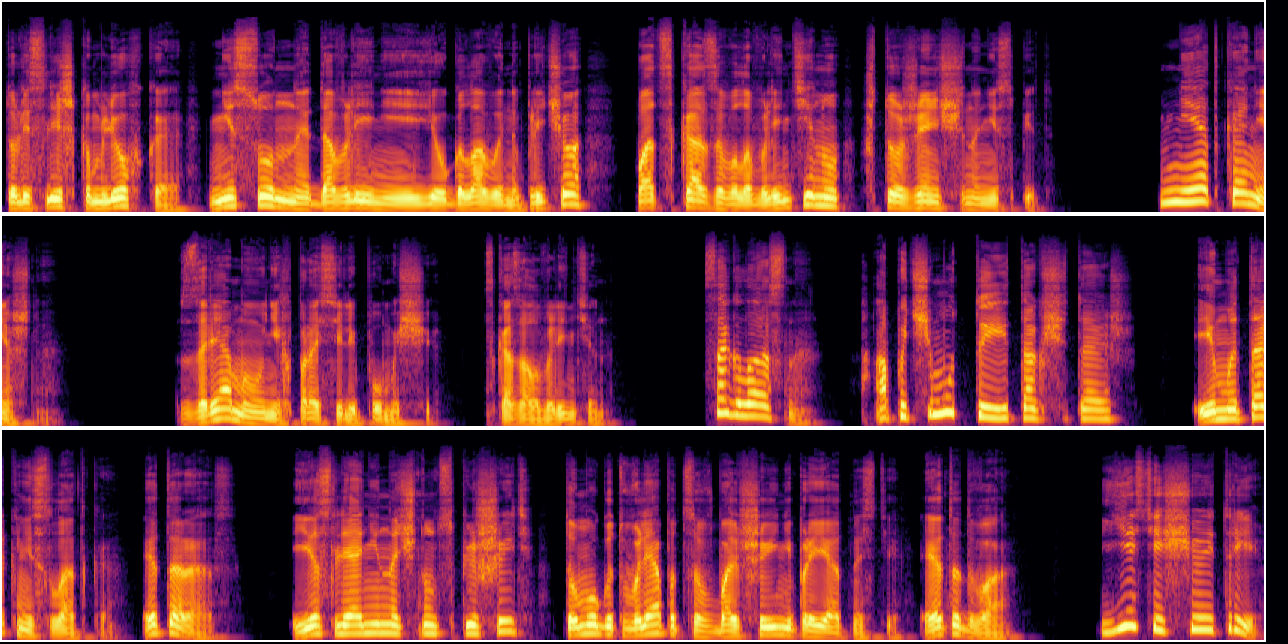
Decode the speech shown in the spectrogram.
то ли слишком легкое, несонное давление ее головы на плечо подсказывало Валентину, что женщина не спит. Нет, конечно. Зря мы у них просили помощи. — сказал Валентин. «Согласна. А почему ты так считаешь?» «Им и так не сладко. Это раз. Если они начнут спешить, то могут вляпаться в большие неприятности. Это два. Есть еще и три.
